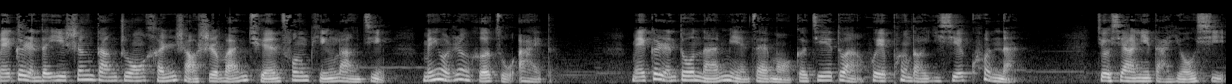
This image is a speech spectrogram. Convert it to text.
每个人的一生当中，很少是完全风平浪静，没有任何阻碍的。每个人都难免在某个阶段会碰到一些困难，就像你打游戏，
